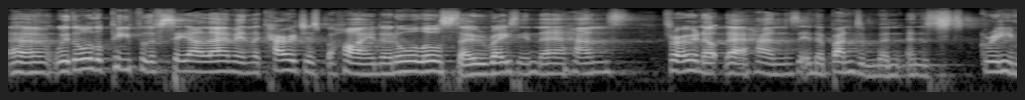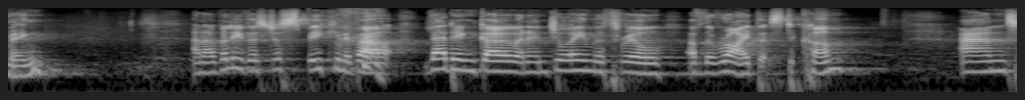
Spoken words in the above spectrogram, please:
Um, with all the people of CLM in the carriages behind, and all also raising their hands, throwing up their hands in abandonment and screaming And I believe that's just speaking about letting go and enjoying the thrill of the ride that's to come. And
